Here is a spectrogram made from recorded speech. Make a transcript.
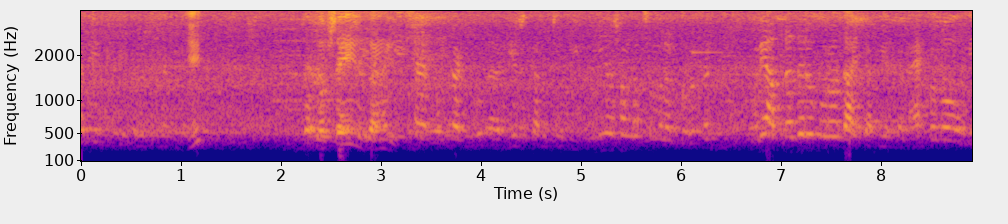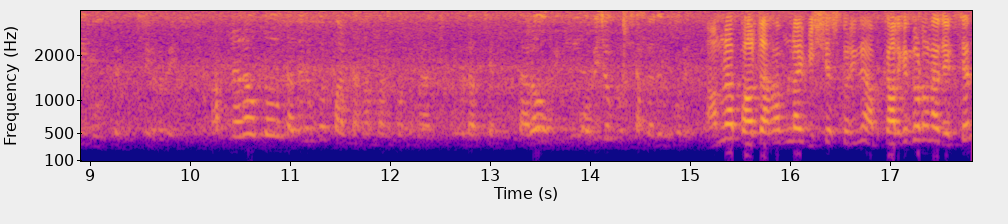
আর কি। জি। ব্যবসায়ী জাহাঙ্গীর সাহেব হত্যা গিয়াস কাদের চৌধুরী উনিও সংবাদ সম্মেলন করেছেন। উনি আপনাদের উপরও দায় চাপিয়েছেন। এখনও উনি বলছেন সেভাবে। আপনারাও তো তাদের উপর পাল্টা হামলার ঘটনা ঘটাচ্ছেন। তারাও অভিযোগ করছে আপনাদের উপরে। আমরা পাল্টা হামলায় বিশ্বাস করি না। কালকের ঘটনা দেখছেন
